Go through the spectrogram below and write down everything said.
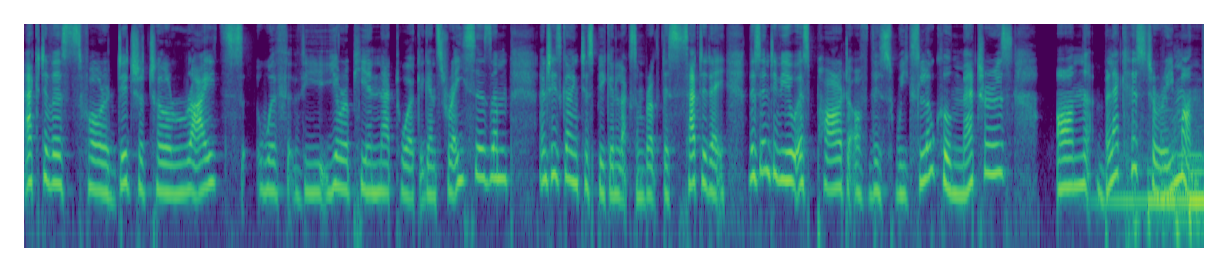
activists for digital rights with the European Network Against Racism, and she's going to speak in Luxembourg this Saturday. This interview is part of this week's Local Matters on Black History Month.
